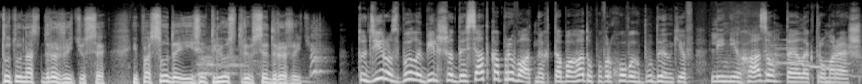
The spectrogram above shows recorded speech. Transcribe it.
тут у нас дрожить усе. І посуда, і люстри, все дрожить. Тоді розбили більше десятка приватних та багатоповерхових будинків, лінії газу та електромереж.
